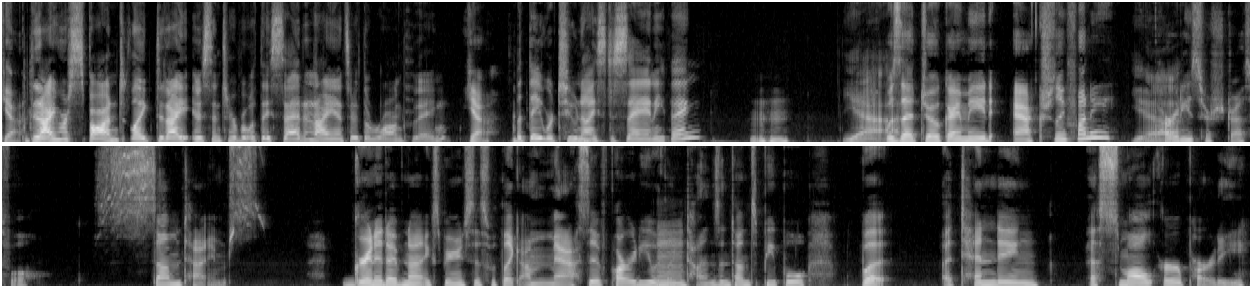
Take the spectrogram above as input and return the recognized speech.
yeah. Did I respond like did I misinterpret what they said and I answered the wrong thing? Yeah. But they were too nice to say anything? Mhm. Yeah. Was that joke I made actually funny? yeah. Parties are stressful. Sometimes. Granted, I've not experienced this with like a massive party with Mm. like tons and tons of people, but attending a smaller party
